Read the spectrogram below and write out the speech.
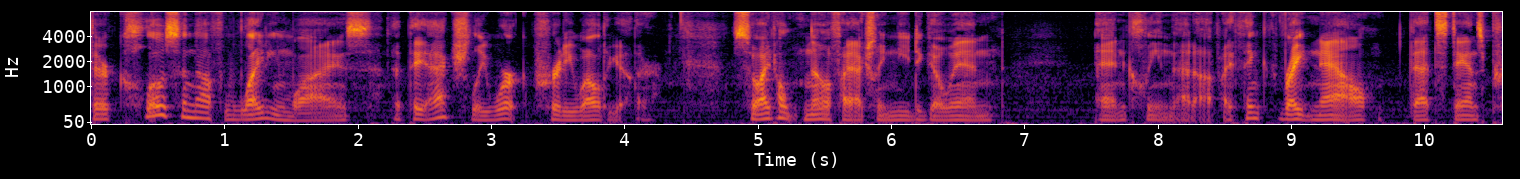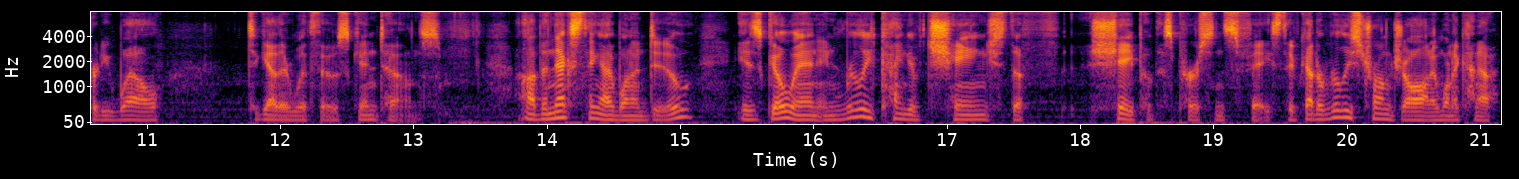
they're close enough lighting wise that they actually work pretty well together. So I don't know if I actually need to go in and clean that up. I think right now that stands pretty well together with those skin tones. Uh, the next thing I want to do is go in and really kind of change the shape of this person's face. They've got a really strong jaw and I want to kind of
